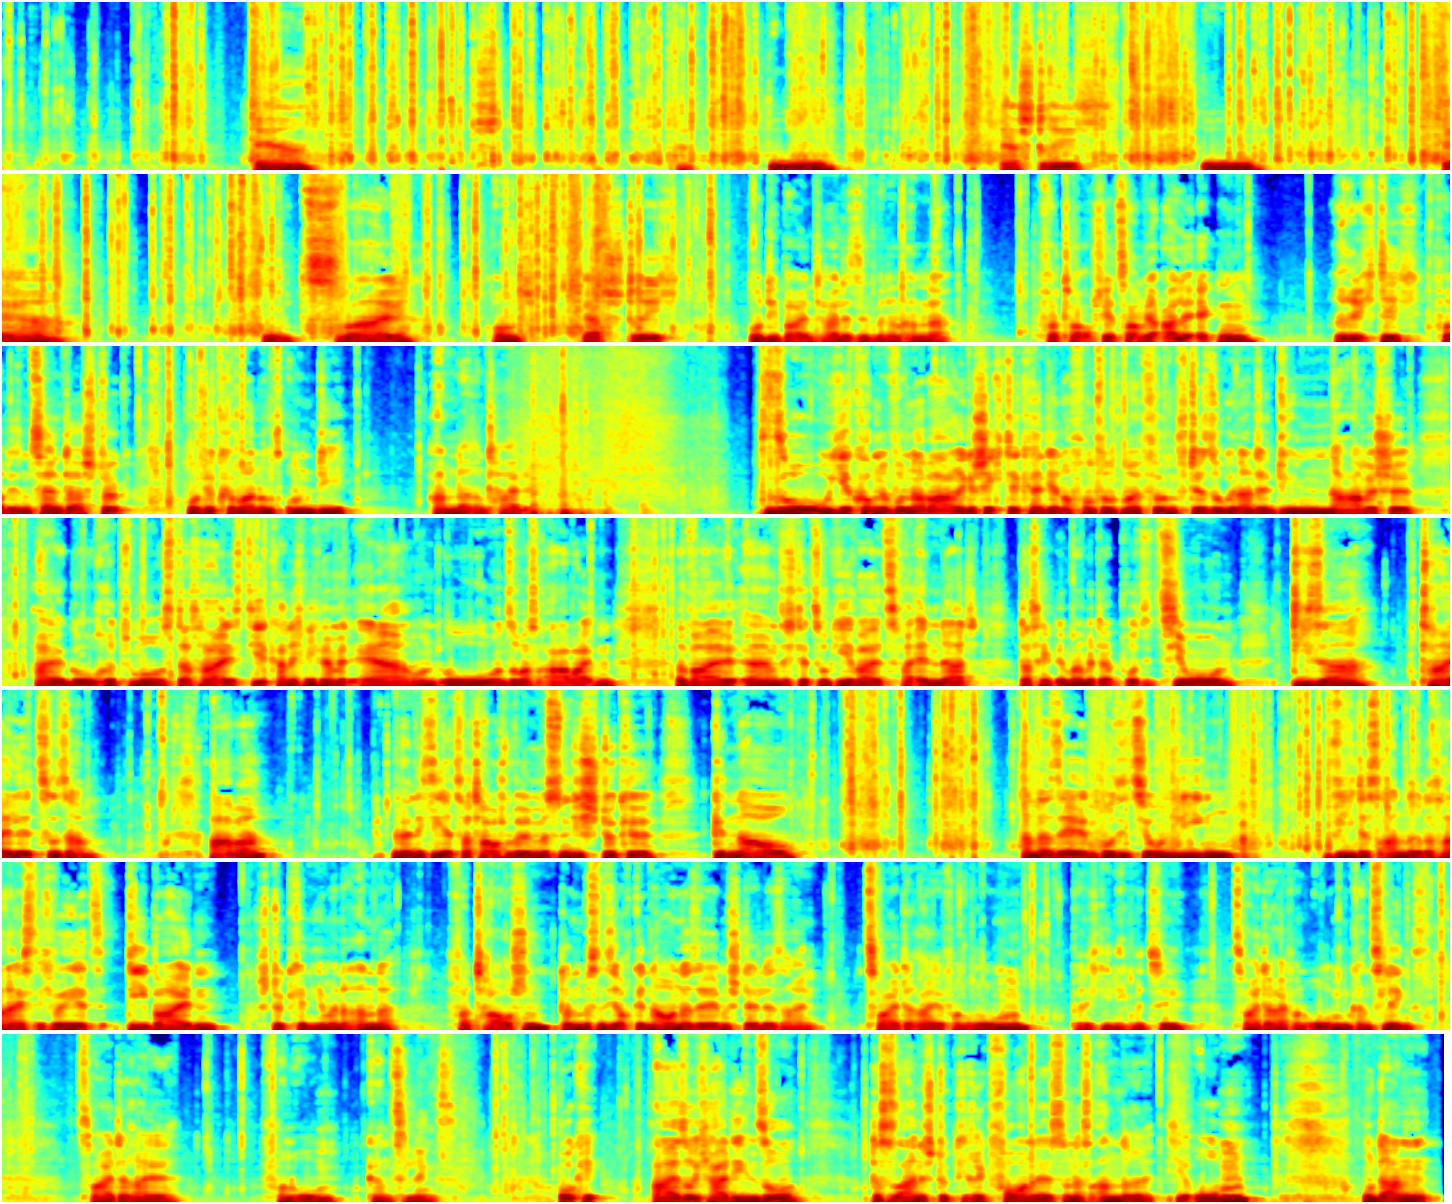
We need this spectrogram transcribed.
R, U, R U, R U2 und R' und die beiden Teile sind miteinander vertauscht. Jetzt haben wir alle Ecken richtig vor diesem Center-Stück und wir kümmern uns um die anderen Teile. So, hier kommt eine wunderbare Geschichte, kennt ihr noch vom 5x5, der sogenannte dynamische Algorithmus. Das heißt, hier kann ich nicht mehr mit R und U und sowas arbeiten, weil ähm, sich der Zug jeweils verändert. Das hängt immer mit der Position dieser Teile zusammen. Aber wenn ich sie jetzt vertauschen will, müssen die Stücke genau an derselben Position liegen wie das andere. Das heißt, ich will jetzt die beiden Stückchen hier miteinander vertauschen, dann müssen sie auch genau an derselben Stelle sein. Zweite Reihe von oben, wenn ich die nicht mitzähle. Zweite Reihe von oben ganz links. Zweite Reihe von oben ganz links. Okay, also ich halte ihn so, dass das eine Stück direkt vorne ist und das andere hier oben. Und dann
